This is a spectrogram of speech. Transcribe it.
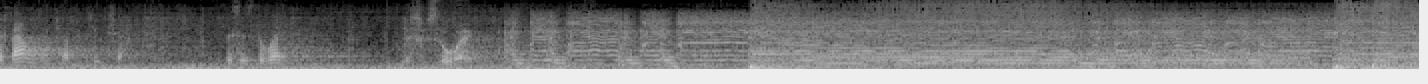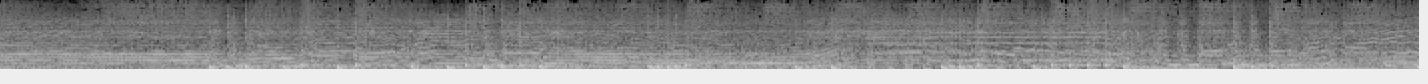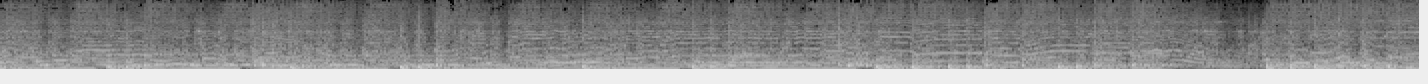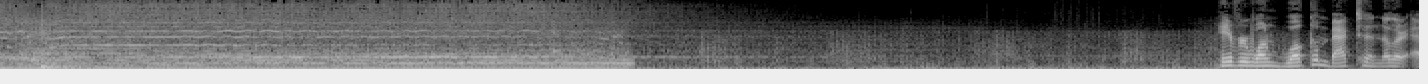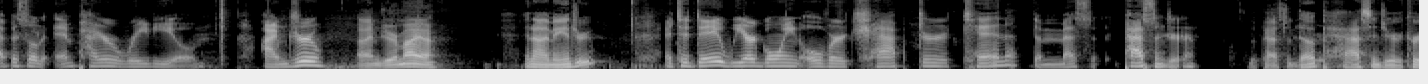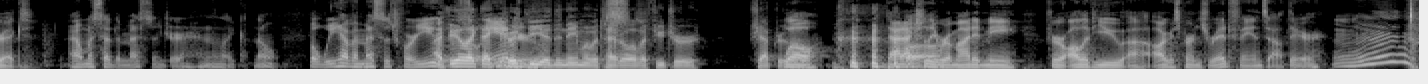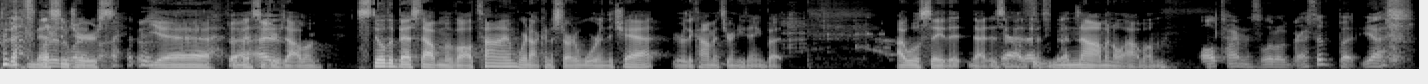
the founding of the future. This is the way. This is the way. Hey everyone, welcome back to another episode of Empire Radio. I'm Drew, I'm Jeremiah. And I'm Andrew. and today we are going over chapter 10, The Mess- Passenger. The passenger. The passenger, correct. I almost said the messenger, and I'm like, no, but we have a message for you. I feel like So, that Andrew- could be the name of a title of a future chapter. Well, That actually reminded me for all of you uh, August Burns Red fans out there. Mhm. That's literally what I Messengers. Yeah, the Uh, I- Messengers album. Still the best album of all time. We're not going to start a war in the chat or the comments or anything, but I will say that that is Yeah, a that's- that's- phenomenal album. All time is a little aggressive, but yes.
